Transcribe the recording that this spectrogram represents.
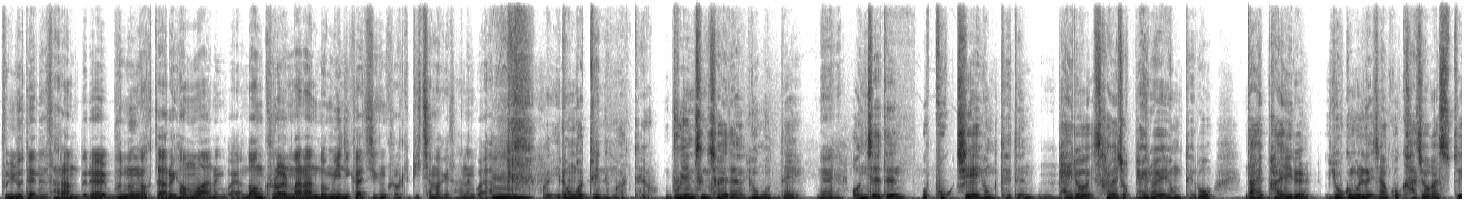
분류되는 사람들을 무능력자로 혐오하는 거예요. 넌 그럴 만한 놈이니까 지금 그렇게 비참하게 사는 거야. 음. 어, 이런 것도 있는 것 같아요. 무임승차에 대한 혐오인데 네. 언제든 뭐 복지의 형태든 음. 배려 사회적 배려의 형태 로 나의 파일을 요금을 내지 않고 가져갈 수도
